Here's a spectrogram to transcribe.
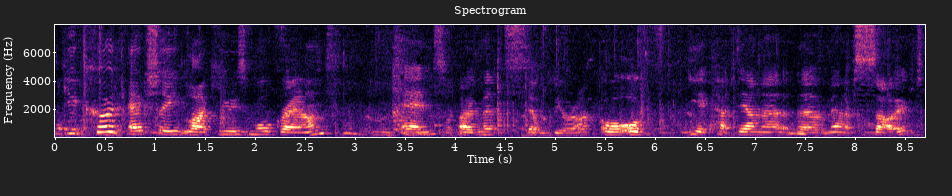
Yeah, you could actually like use more ground and omit, that would be alright. or, or yeah, cut down the, the amount of soaked,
